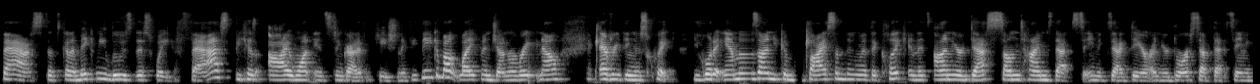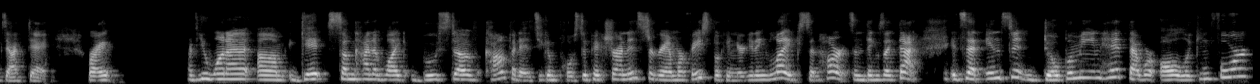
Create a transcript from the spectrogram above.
fast that's going to make me lose this weight fast because I want instant gratification. If you think about life in general right now, everything is quick. You go to Amazon, you can buy something with a click and it's on your desk sometimes that same exact day or on your doorstep that same exact day, right? If you want to um, get some kind of like boost of confidence, you can post a picture on Instagram or Facebook and you're getting likes and hearts and things like that. It's that instant dopamine hit that we're all looking for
